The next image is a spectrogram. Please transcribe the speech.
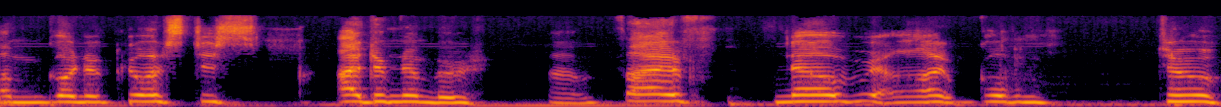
I'm gonna close this item number um, five. Now I'm going to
